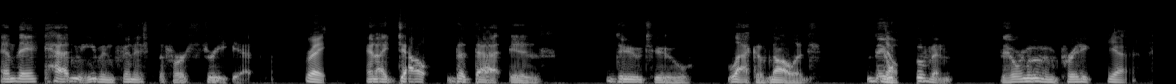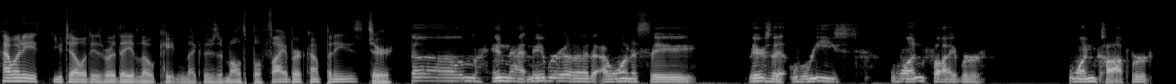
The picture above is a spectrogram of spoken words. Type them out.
and they hadn't even finished the first street yet. Right. And I doubt that that is due to lack of knowledge. They No. were moving. They were moving pretty. Yeah. How many utilities were they locating? Like, there's multiple fiber companies, or Um, in that neighborhood, I want to say there's at least one fiber, one copper,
